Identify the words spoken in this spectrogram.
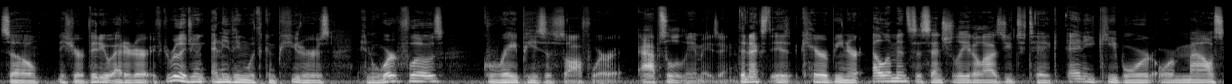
So if you're a video editor, if you're really doing anything with computers and workflows, great piece of software, absolutely amazing. The next is Karabiner Elements. Essentially, it allows you to take any keyboard or mouse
